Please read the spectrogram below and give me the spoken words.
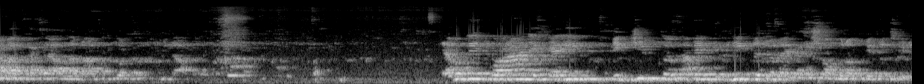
আমার কাছে আল্লাহ না এবং এই বিক্ষিপ্ত ভাবে বিভিন্ন জনের কাছে সংরক্ষিত ছিল।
